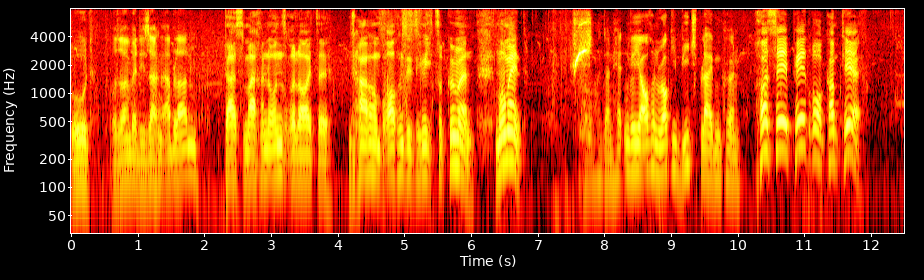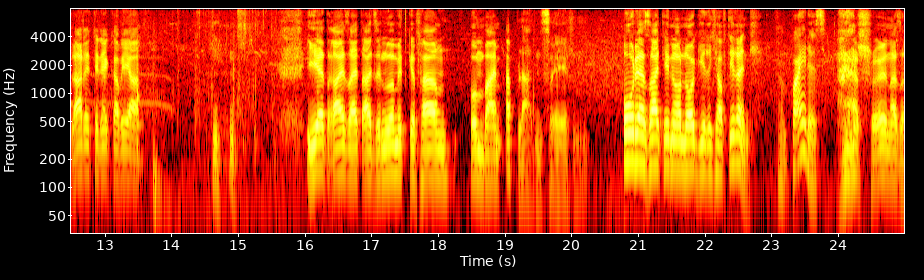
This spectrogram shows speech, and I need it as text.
Gut, wo sollen wir die Sachen abladen? Das machen unsere Leute. Darum brauchen Sie sich nicht zu kümmern. Moment. Dann hätten wir ja auch in Rocky Beach bleiben können. José Pedro, kommt her. Ladet den LKW ab. Ihr drei seid also nur mitgefahren, um beim Abladen zu helfen. Oder seid ihr nur neugierig auf die Ranch? Beides. Ja, schön. Also,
